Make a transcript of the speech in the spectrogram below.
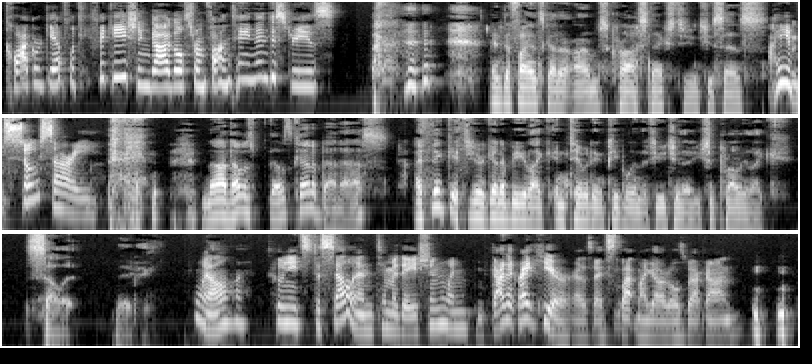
clockwork amplification goggles from Fontaine Industries. And Defiance got her arms crossed next to you, and she says, I am so sorry. "Nah, that was that was kind of badass." I think if you're gonna be like intimidating people in the future, though, you should probably like sell it, maybe. Well, who needs to sell intimidation when you've got it right here? As I slap my goggles back on.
